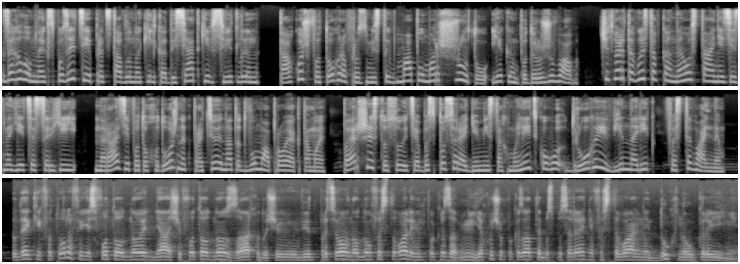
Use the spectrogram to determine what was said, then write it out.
Загалом на експозиції представлено кілька десятків світлин. Також фотограф розмістив мапу маршруту, яким подорожував. Четверта виставка не остання, зізнається Сергій. Наразі фотохудожник працює над двома проектами. Перший стосується безпосередньо міста Хмельницького, другий він на рік фестивальним. У деяких фотографів є фото одного дня, чи фото одного заходу, чи відпрацював на одному фестивалі. Він показав: ні, я хочу показати безпосередньо фестивальний дух на Україні.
